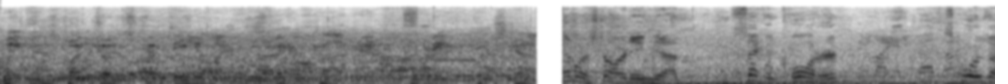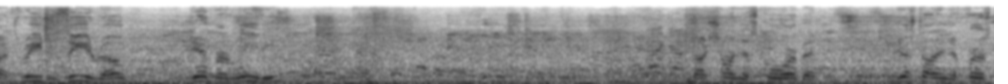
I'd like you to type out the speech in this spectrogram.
Waitman's punt goes 50 yards. Fair caught at the 40. First we're starting uh, second quarter. Scores are three to zero. Denver leading. Not showing the score, but just starting the first,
